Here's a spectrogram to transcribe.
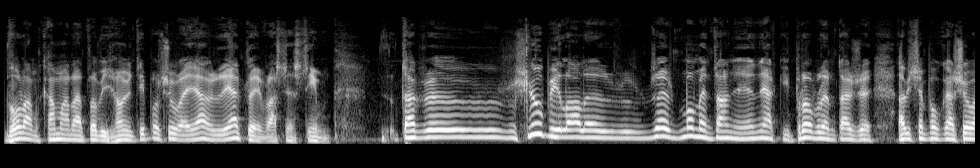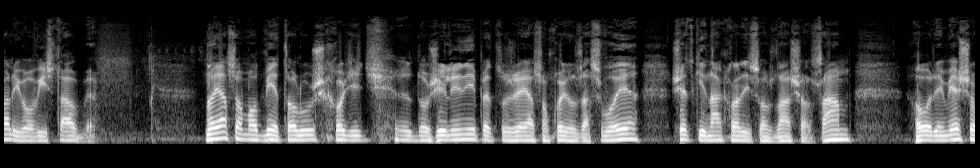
Volám kamarátovi, hovorím, ty počúvaj, ja, jak to je vlastne s tým? Tak e, šľúbil, ale že momentálne je nejaký problém, takže aby sme pokračovali vo výstavbe. No ja som odmietol už chodiť e, do Žiliny, pretože ja som chodil za svoje, všetky náklady som znášal sám, Hovorím, vieš čo,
